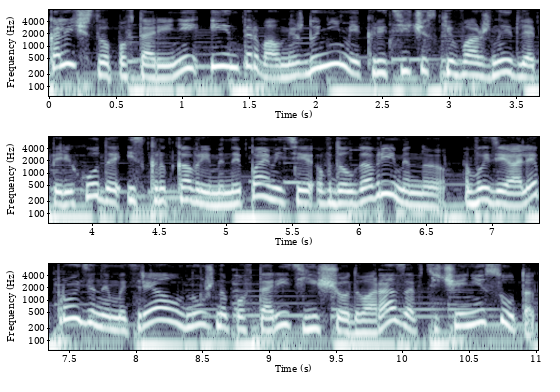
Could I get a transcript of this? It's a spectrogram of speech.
Количество повторений и интервал между ними критически важны для перехода из кратковременной памяти в долговременную. В идеале пройденный материал нужно повторить еще два раза в течение суток.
